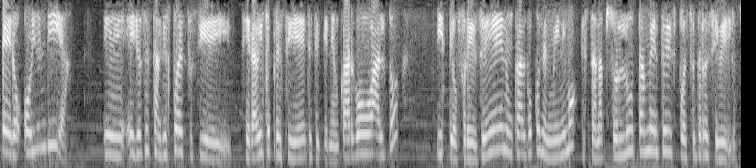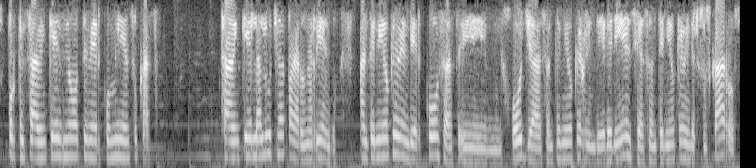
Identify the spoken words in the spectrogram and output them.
Pero hoy en día eh, ellos están dispuestos, si, si era vicepresidente, si tenía un cargo alto y te ofrecen un cargo con el mínimo, están absolutamente dispuestos de recibirlos porque saben que es no tener comida en su casa saben que es la lucha de pagar un arriendo. Han tenido que vender cosas, eh, joyas, han tenido que vender herencias, han tenido que vender sus carros.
